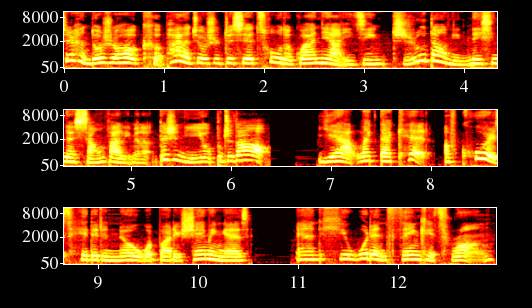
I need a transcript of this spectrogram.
其实很多时候，可怕的就是这些错误的观念啊，已经植入到你内心的想法里面了，但是你又不知道。 Yeah, like that kid. Of course, he didn't know what body shaming is, and he wouldn't think it's wrong.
